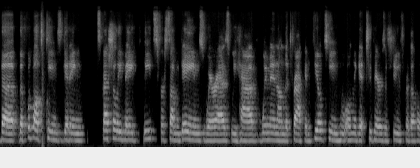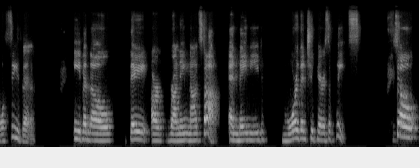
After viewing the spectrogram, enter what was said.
the, the football team's getting specially made cleats for some games, whereas we have women on the track and field team who only get two pairs of shoes for the whole season, even though they are running nonstop and may need more than two pairs of cleats. So,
